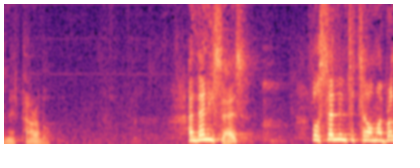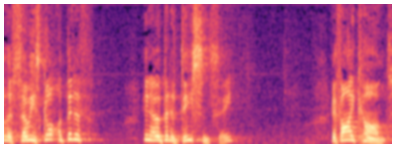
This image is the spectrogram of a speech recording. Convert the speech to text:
in his parable. And then he says, Well, send him to tell my brothers. So he's got a bit of, you know, a bit of decency. If I can't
